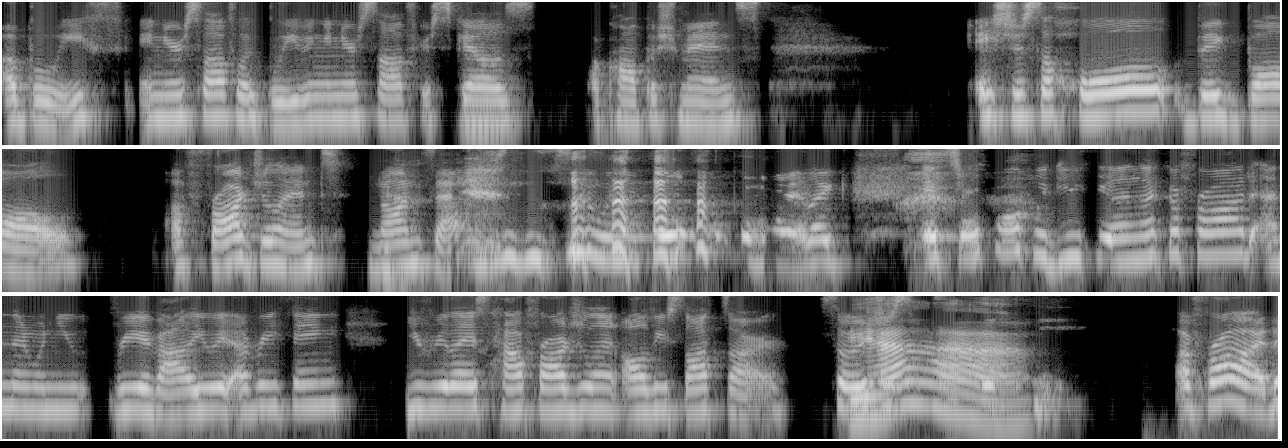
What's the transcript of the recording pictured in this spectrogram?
a belief in yourself like believing in yourself your mm-hmm. skills mm-hmm. accomplishments it's just a whole big ball of fraudulent nonsense like it starts off with you feeling like a fraud and then when you reevaluate everything you realize how fraudulent all these thoughts are. So it's yeah. just a fraud.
